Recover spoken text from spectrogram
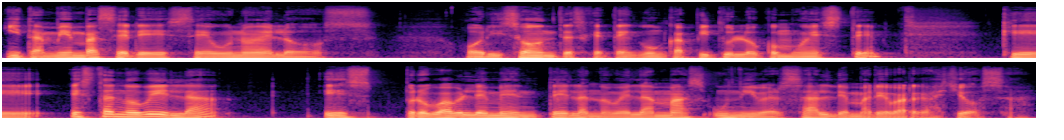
y también va a ser ese uno de los horizontes que tenga un capítulo como este, que esta novela es probablemente la novela más universal de Mario Vargas Llosa.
